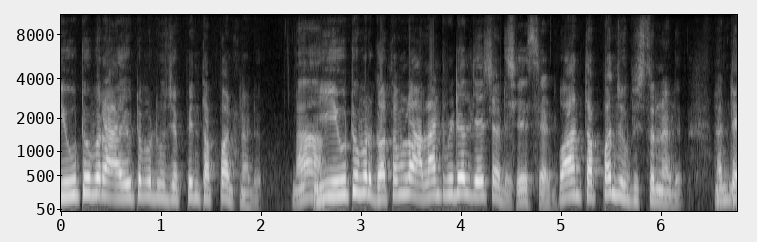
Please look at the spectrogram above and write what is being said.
యూట్యూబర్ ఆ యూట్యూబర్ నువ్వు చెప్పింది తప్ప అంటున్నాడు. ఈ యూట్యూబర్ గతంలో అలాంటి వీడియోలు చేశాడు. చేశాడు. వాని తప్పని చూపిస్తున్నాడు. అంటే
